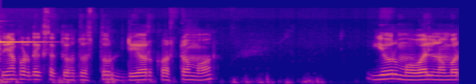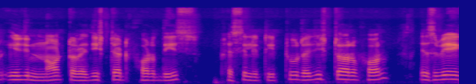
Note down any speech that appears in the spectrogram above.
तो यहाँ पर देख सकते हो दोस्तों dear customer your mobile number is not registered for this facility to register for S B I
